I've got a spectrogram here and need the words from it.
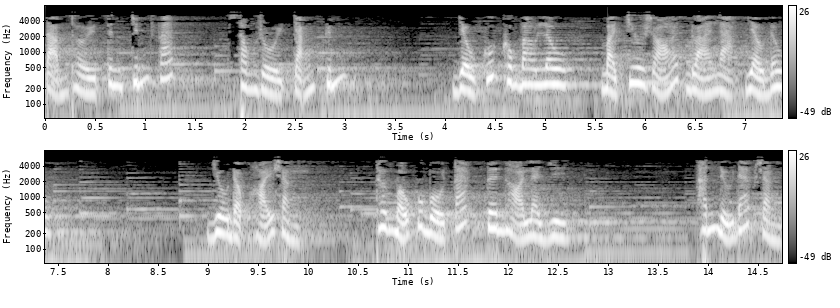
tạm thời tin chính pháp, xong rồi chẳng kính. Dầu quốc không bao lâu mà chưa rõ đọa lạc vào đâu vô độc hỏi rằng, thân mẫu của bồ tát tên họ là gì? Thánh nữ đáp rằng,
